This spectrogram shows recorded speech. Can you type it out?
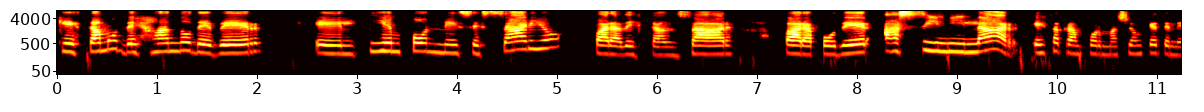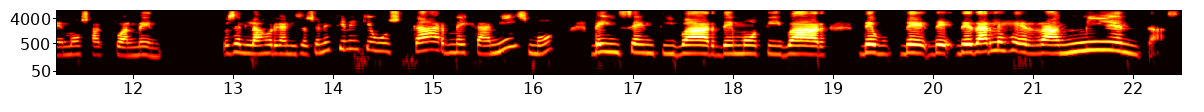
que estamos dejando de ver el tiempo necesario para descansar, para poder asimilar esta transformación que tenemos actualmente. Entonces, las organizaciones tienen que buscar mecanismos de incentivar, de motivar, de, darles herramientas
